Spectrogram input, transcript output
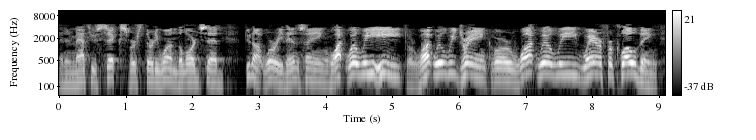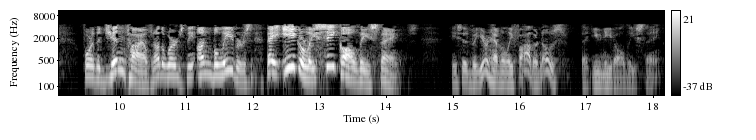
And in Matthew 6, verse 31, the Lord said, Do not worry then, saying, What will we eat, or what will we drink, or what will we wear for clothing? For the Gentiles, in other words, the unbelievers, they eagerly seek all these things. He said, But your heavenly Father knows that you need all these things.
